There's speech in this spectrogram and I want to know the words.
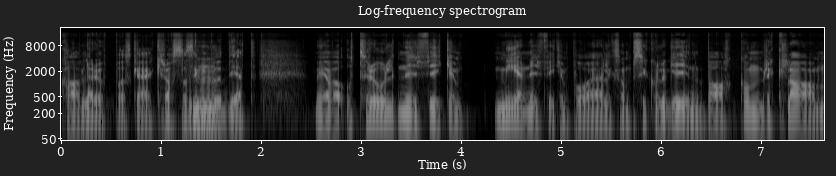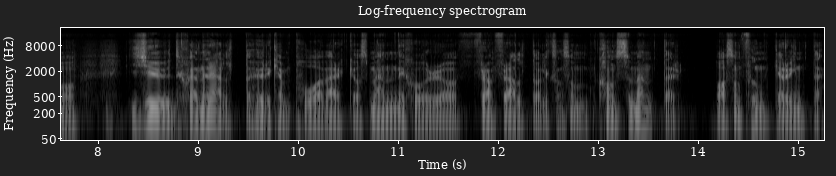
kavlar upp och ska krossa sin mm. budget. Men jag var otroligt nyfiken, mer nyfiken på liksom, psykologin bakom reklam och ljud generellt och hur det kan påverka oss människor och framförallt då liksom som konsumenter, vad som funkar och inte.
